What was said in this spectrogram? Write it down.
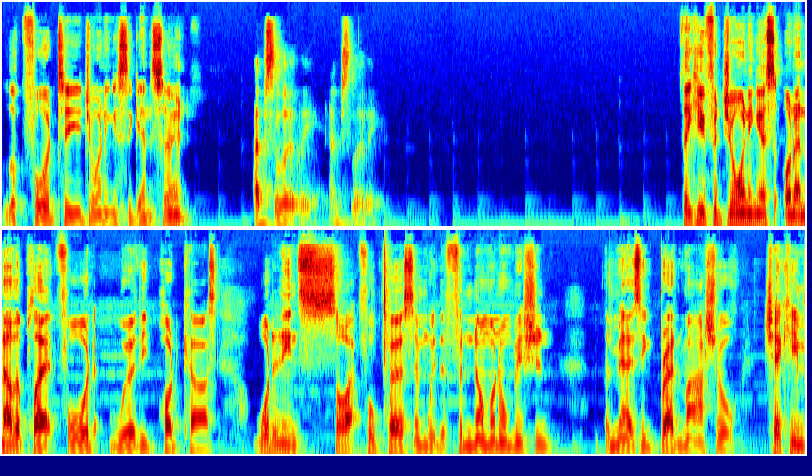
look forward to you joining us again soon. Absolutely. Absolutely. Thank you for joining us on another Play It Forward worthy podcast. What an insightful person with a phenomenal mission. Amazing Brad Marshall. Check him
